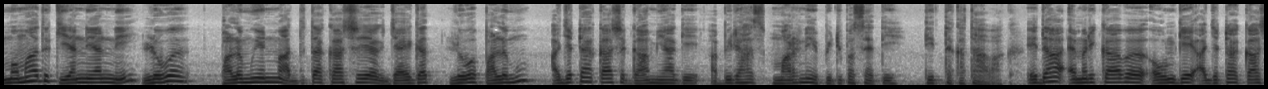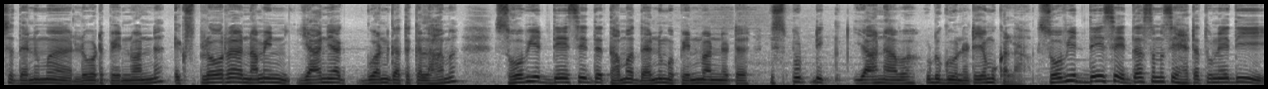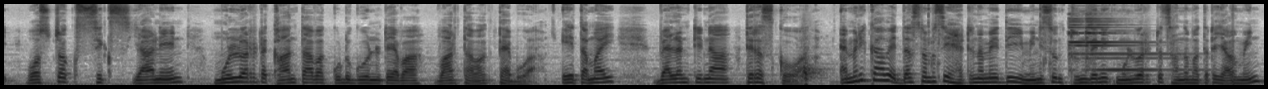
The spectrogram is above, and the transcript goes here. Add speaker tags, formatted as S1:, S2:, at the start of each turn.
S1: මමාද කියන්න යන්නේ ලොව පළමුුවෙන්ම අධ්‍යතාකාශය ජයගත් ලොව පළමු අජටාකාශ ගාමයාගේ අභිරහස් මරණය පිටිපස ඇති. තිත්ත කතාවක්. එදා ඇමරිකාව ඔවුන්ගේ අජටාකාශ දැනුම ලොවට පෙන්වන්න එක්ස්පලෝර නමින් යානයක් ගුවන් ගත කළහම සෝවියට් දේශෙද්ද තම දැනුම පෙන්වන්නට ස්පුට්ඩික් යානාව උඩුගුවනට යමු කලා. සෝවියට් දේශ එදසමසි හැටතුනේදී වොස්ටොක් සික්ස් යානයෙන් මුල්වරට කාන්තාවක් උඩුගුවනට යවා වාර්තාවක් තැබවා. ඒ තමයි වැලන්ටිනා තෙරස්කෝවා. ඇමරිකාව එදස් නමසේ හැටනමේදී මිනිසුන් තුන් දෙනෙක් මුල්වරට සඳමතට යවමින්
